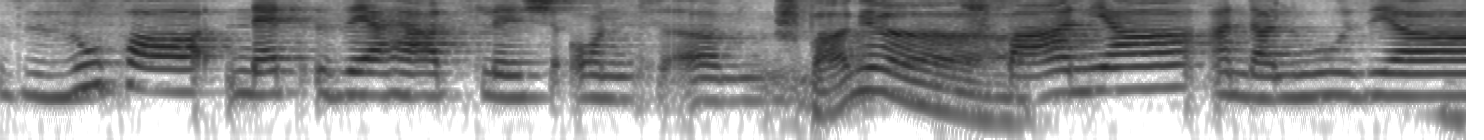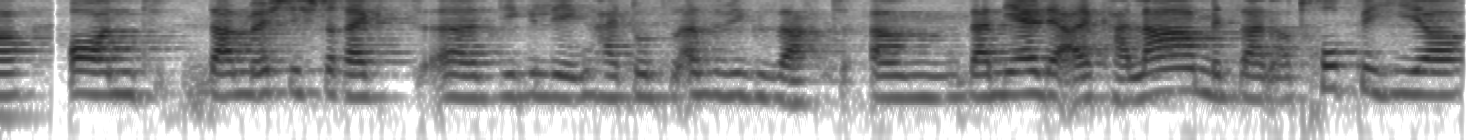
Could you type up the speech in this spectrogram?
super nett, sehr herzlich und ähm, Spanier. Spanier, Andalusier. Und dann möchte ich direkt äh, die Gelegenheit nutzen. Also wie gesagt, ähm, Daniel de Alcalá mit seiner Truppe hier,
